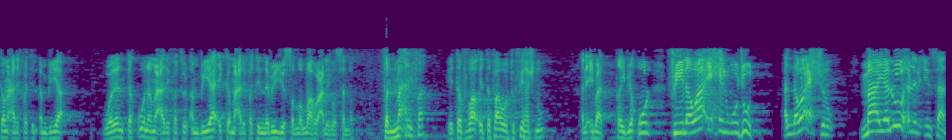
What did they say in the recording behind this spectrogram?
كمعرفة الأنبياء ولن تكون معرفة الأنبياء كمعرفة النبي صلى الله عليه وسلم. فالمعرفة يتفاوت فيها شنو؟ العباد. طيب يقول في لوائح الوجود. اللوائح شنو؟ ما يلوح للإنسان.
